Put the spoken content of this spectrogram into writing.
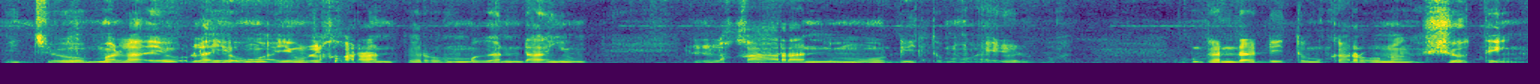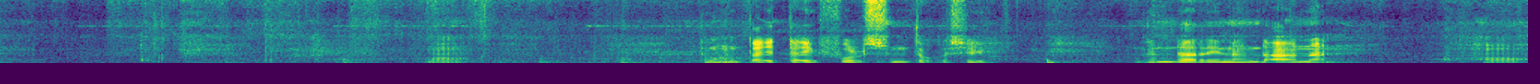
Medyo malayo layo nga yung lakaran pero maganda yung lakaran mo dito mga idol. Maganda dito magkaroon ng shooting. Oh. Itong Taytay Falls nito kasi ganda rin ang daanan. Oh.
